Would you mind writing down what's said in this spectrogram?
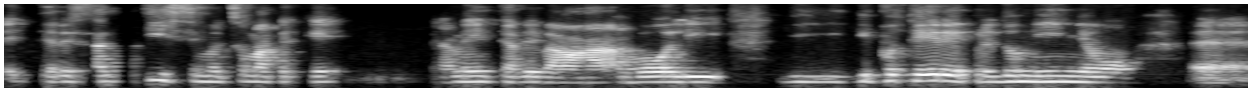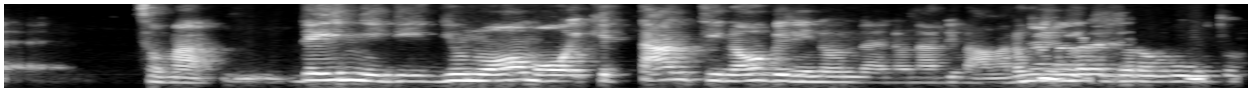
interessantissimo insomma perché veramente aveva ruoli di, di potere e predominio eh, insomma degni di, di, un uomo e che tanti nobili non, non arrivavano. Non Quindi, avrebbero avuto.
